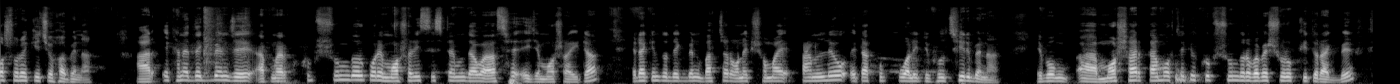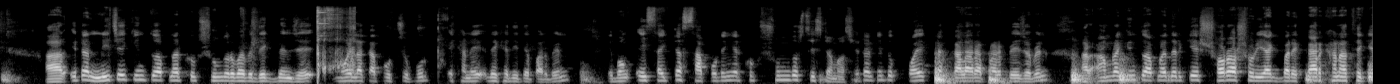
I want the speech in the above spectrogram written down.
বছরে কিছু হবে না। আর এখানে দেখবেন যে আপনার খুব সুন্দর করে মশারি সিস্টেম দেওয়া আছে, এই যে মশারিটা। এটা কিন্তু দেখবেন বাচ্চার অনেক সময় টানলেও এটা খুব কোয়ালিটিফুল ছিঁড়বে না। এবং মশার কামড় থেকে খুব সুন্দরভাবে সুরক্ষিত রাখবে। আর এটার নিচে কিন্তু আপনার খুব সুন্দরভাবে দেখবেন যে ময়লা কাপড় চুপুর এখানে রেখে দিতে পারবেন এবং এই সাইডটা সাপোর্টিং এর খুব সুন্দর সিস্টেম আছে। এটার কিন্তু কয়েকটা কালার আপনারা পেয়ে যাবেন। আর আমরা কিন্তু আপনাদেরকে সরাসরি একবারে কারখানা থেকে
